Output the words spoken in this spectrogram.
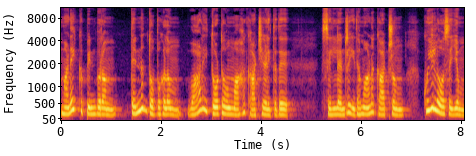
மனைக்கு பின்புறம் தென்னந்தோப்புகளும் வாழை தோட்டமுமாக காட்சியளித்தது. சில்லென்ற இதமான காற்றும் குயில் ஓசையும்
